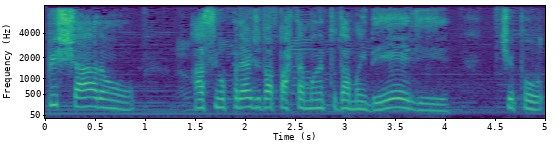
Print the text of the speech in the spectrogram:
picharam assim o prédio do apartamento da mãe dele. Tipo,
